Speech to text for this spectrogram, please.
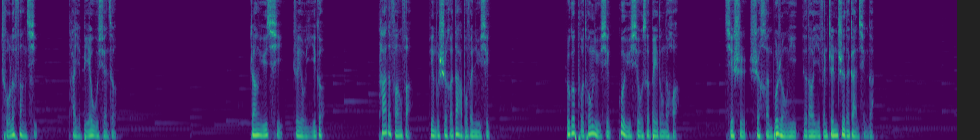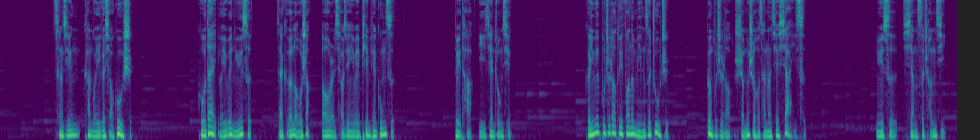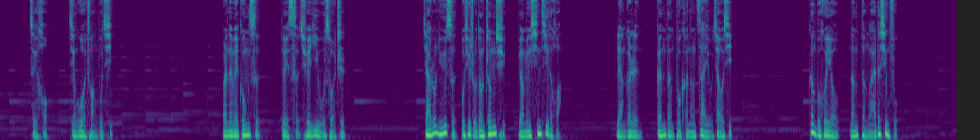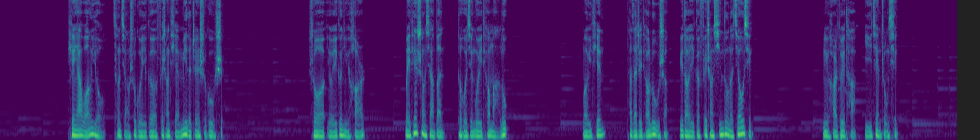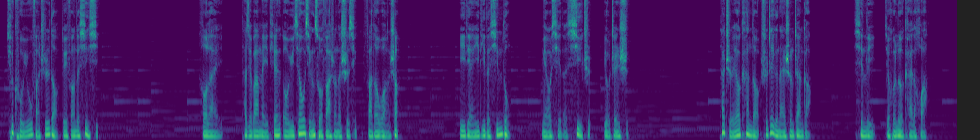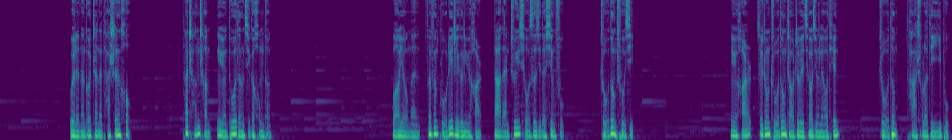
除了放弃，他也别无选择。张雨绮只有一个，她的方法并不适合大部分女性。如果普通女性过于羞涩被动的话，其实是很不容易得到一份真挚的感情的。曾经看过一个小故事。古代有一位女子，在阁楼上偶尔瞧见一位翩翩公子，对他一见钟情。可因为不知道对方的名字住址，更不知道什么时候才能见下一次，女子相思成疾，最后竟卧床不起。而那位公子对此却一无所知。假如女子不去主动争取、表明心迹的话，两个人。根本不可能再有交集，更不会有能等来的幸福，天涯网友曾讲述过一个非常甜蜜的真实故事。说有一个女孩，每天上下班都会经过一条马路。某一天，她在这条路上遇到一个非常心动的交警。女孩对他一见钟情，却苦于无法知道对方的信息。后来，他就把每天偶遇交警所发生的事情发到网上，一点一滴的心动，描写的细致又真实。他只要看到是这个男生站岗。心里就会乐开了花。为了能够站在他身后，他常常宁愿多等几个红灯。网友们纷纷鼓励这个女孩大胆追求自己的幸福，主动出击。女孩最终主动找这位交警聊天，主动踏出了第一步。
